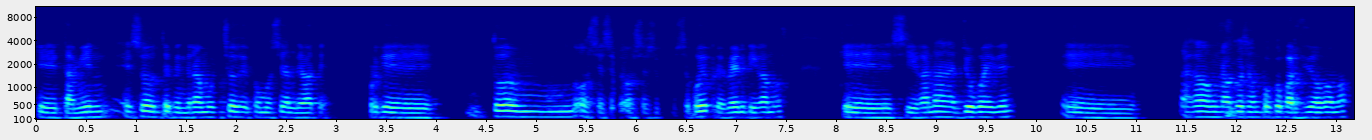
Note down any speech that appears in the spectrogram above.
que también eso dependerá mucho de cómo sea el debate, porque todo o se, se, puede prever, digamos, que si gana Joe Biden eh, haga una cosa un poco parecida a Obama,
